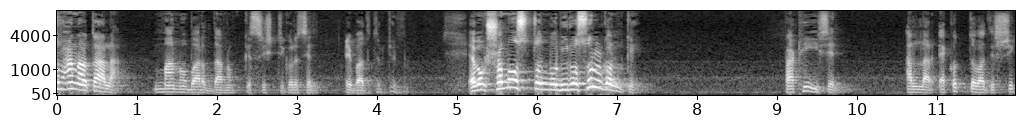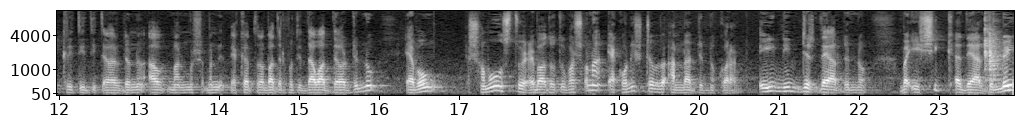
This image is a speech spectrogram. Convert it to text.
সুবহান তাআলা মানব আর দানবকে সৃষ্টি করেছেন এবাদতের জন্য। এবং সমস্ত নবী রসুলগণকে পাঠিয়েছেন আল্লাহর একত্ববাদের স্বীকৃতি দিতে দেওয়ার জন্য মানে একত্ববাদের প্রতি দাওয়াত দেওয়ার জন্য এবং সমস্ত এবাদত উপাসনা একনিষ্ঠভাবে আল্লাহর জন্য করার, এই নির্দেশ দেওয়ার জন্য বা এই শিক্ষা দেওয়ার জন্যই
